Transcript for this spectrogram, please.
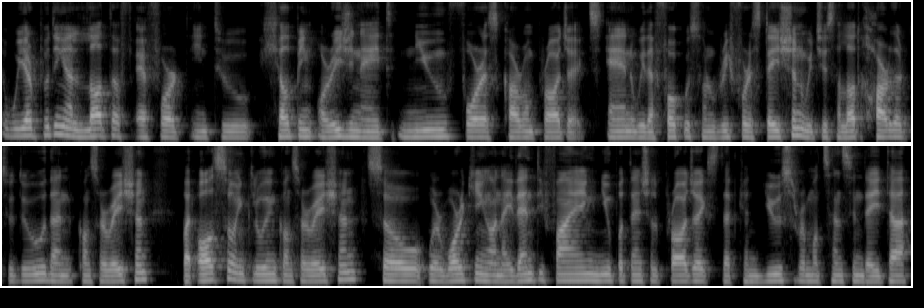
we are putting a lot of effort into helping originate new forest carbon projects and with a focus on reforestation, which is a lot harder to do than conservation but also including conservation. So we're working on identifying new potential projects that can use remote sensing data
